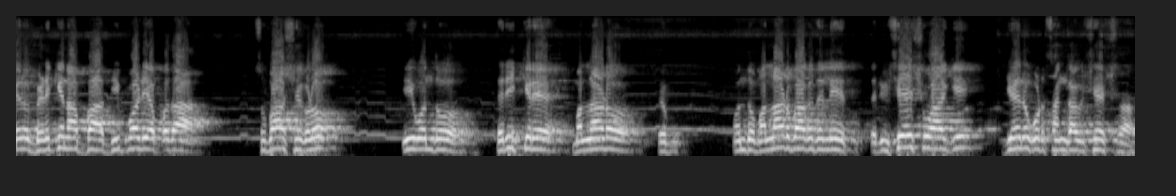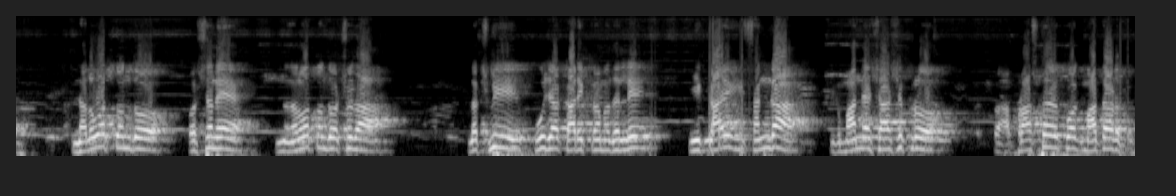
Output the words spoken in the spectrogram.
ಏನು ಬೆಳಕಿನ ಹಬ್ಬ ದೀಪಾವಳಿ ಹಬ್ಬದ ಶುಭಾಶಯಗಳು. ಈ ಒಂದು ತರೀಕೆರೆ ಮಲೆನಾಡು ಒಂದು ಮಲೆನಾಡು ಭಾಗದಲ್ಲಿ ವಿಶೇಷವಾಗಿ ಜೇನುಗೂಡು ಸಂಘ ವಿಶೇಷ. ನಲವತ್ತೊಂದು ವರ್ಷನೇ ನಲವತ್ತೊಂದು ವರ್ಷದ ಲಕ್ಷ್ಮೀ ಪೂಜಾ ಕಾರ್ಯಕ್ರಮದಲ್ಲಿ ಈ ಕಾರ್ಯ ಈ ಸಂಘ ಈಗ ಮಾನ್ಯ ಶಾಸಕರು ಪ್ರಾಸ್ತಾವಿಕವಾಗಿ ಮಾತಾಡಿದ್ರು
